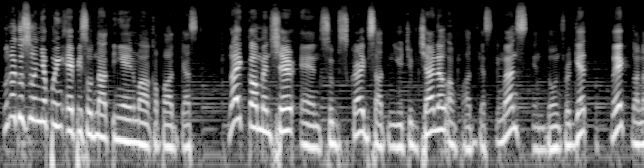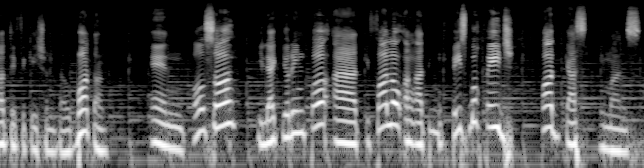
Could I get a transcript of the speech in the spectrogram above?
Kung nagustuhan niyo po yung episode natin ngayon mga kapodcast, like, comment, share, and subscribe sa ating YouTube channel, ang Podcast ni Mans. And don't forget to click the notification bell button. And also, i-like nyo rin po at i-follow ang ating Facebook page, Podcast ni Mans.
